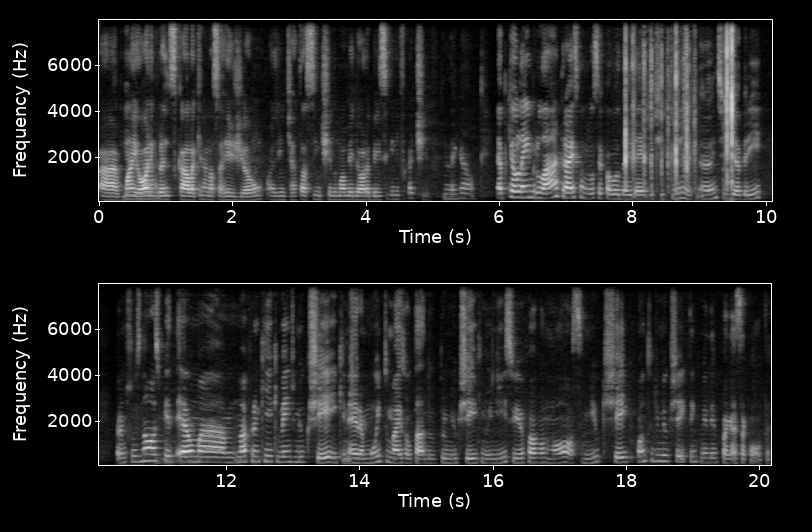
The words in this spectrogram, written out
a maior em grande escala aqui na nossa região, a gente já está sentindo uma melhora bem significativa. Legal. É porque eu lembro lá atrás, quando você falou da ideia do Chiquinho, antes de abrir, a gente falou nossa, porque é uma, uma franquia que vende milkshake, né? Era muito mais voltado para o milkshake no início, e eu falava, nossa, milkshake, quanto de milkshake tem que vender para pagar essa conta?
